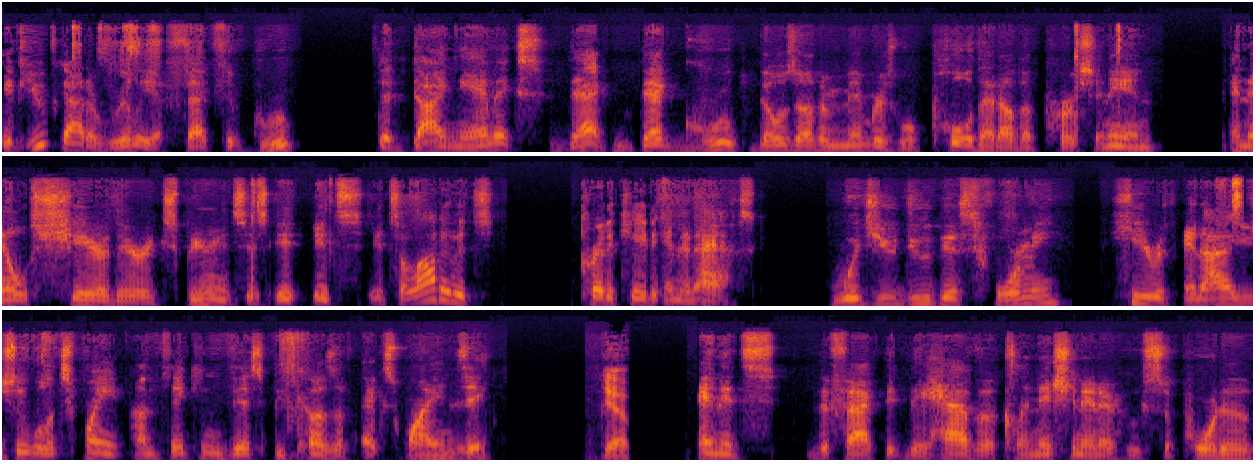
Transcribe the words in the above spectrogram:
if you've got a really effective group, the dynamics that that group, those other members will pull that other person in, and they'll share their experiences. It, it's it's a lot of it's predicated in an ask. Would you do this for me? Here, and I usually will explain. I'm thinking this because of X, Y, and Z. Yeah, and it's the fact that they have a clinician in there who's supportive,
